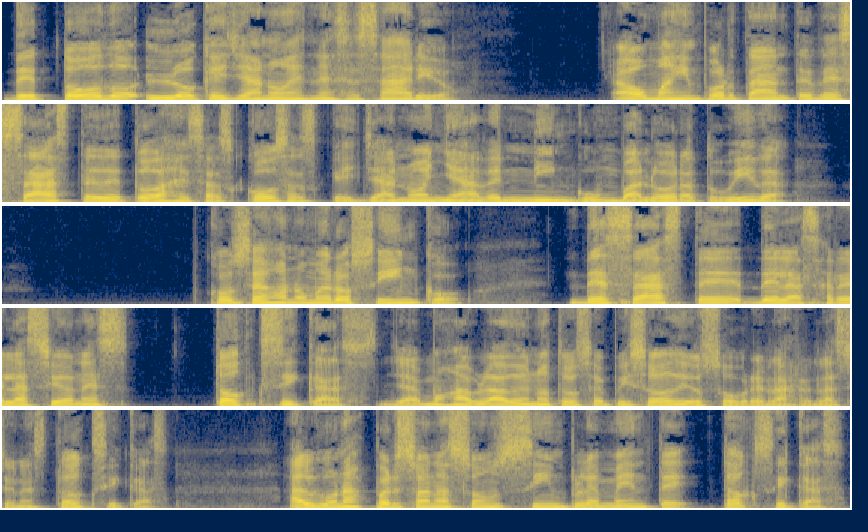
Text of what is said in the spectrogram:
de todo lo que ya no es necesario. Aún más importante, deshazte de todas esas cosas que ya no añaden ningún valor a tu vida. Consejo número 5. Deshazte de las relaciones tóxicas. Ya hemos hablado en otros episodios sobre las relaciones tóxicas. Algunas personas son simplemente tóxicas.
